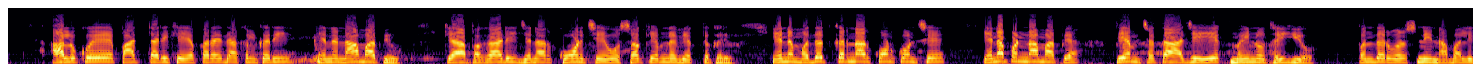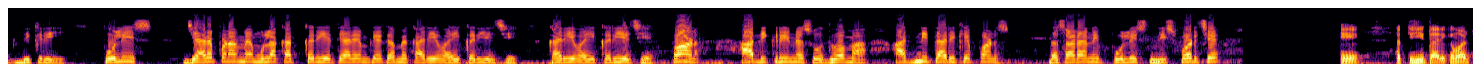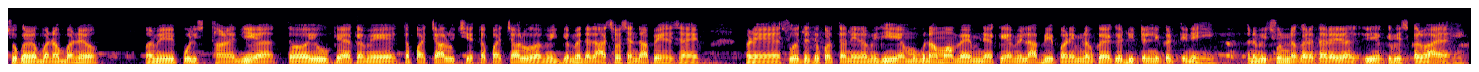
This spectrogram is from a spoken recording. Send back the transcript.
આ લોકોએ પાંચ તારીખે એફઆરઆઈ દાખલ કરી, એને નામ આપ્યું. કે આ ભગાડી જનાર કોણ છે એવો શક એમને વ્યક્ત કર્યો. એને મદદ કરનાર કોણ કોણ છે? એના પણ નામ આપ્યા. તેમ છતાં આજે એક મહિનો થઈ ગયો. પંદર વર્ષની નાબાલિગ દીકરી. પોલીસ, જ્યારે પણ અમે મુલાકાત કરીએ ત્યારે એમ કે અમે કાર્યવાહી કરીએ છીએ, કાર્યવાહી કરીએ છીએ. પણ આ દીકરીને શોધવામાં આજની તારીખે પણ દસાડાની પોલીસ નિષ્ફળ છે. ત્રીજી તારીખે મારા છોકરીનો બનાવ બન્યો. અમે પોલીસ થાણે ગયા તો એવું કહે કે અમે તપાસ ચાલુ છે, તપાસ ચાલુ. અમે ગમે ત્યારે આશ્વાસન આપે છે સાહેબ. પણ શોધ તો કરતા નહીં. અમે જે અમુક નામ આવે એમને કે અમે લાવીએ પણ એમને કહે કે ડિટેલ નીકળતી નહીં. અને અમે સુનનગર અત્યારે કેસ કરવા આવ્યા છીએ.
